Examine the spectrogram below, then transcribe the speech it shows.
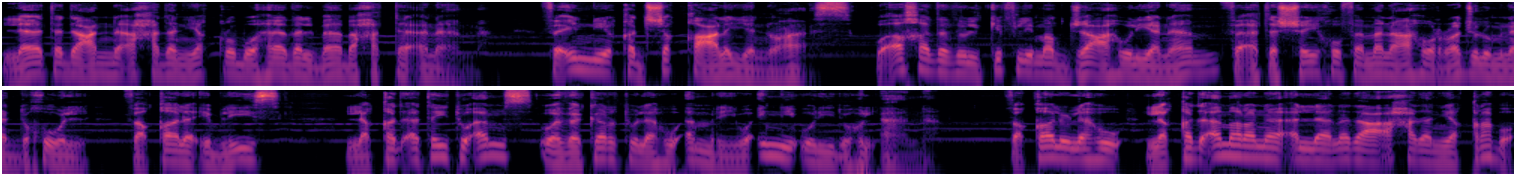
لا تدعن أحدا يقرب هذا الباب حتى أنام فإني قد شق علي النعاس وأخذ ذو الكفل مضجعه لينام فأتى الشيخ فمنعه الرجل من الدخول فقال إبليس لقد أتيت أمس وذكرت له أمري وإني أريده الآن. فقالوا له لقد أمرنا ألا ندع أحدا يقربه.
